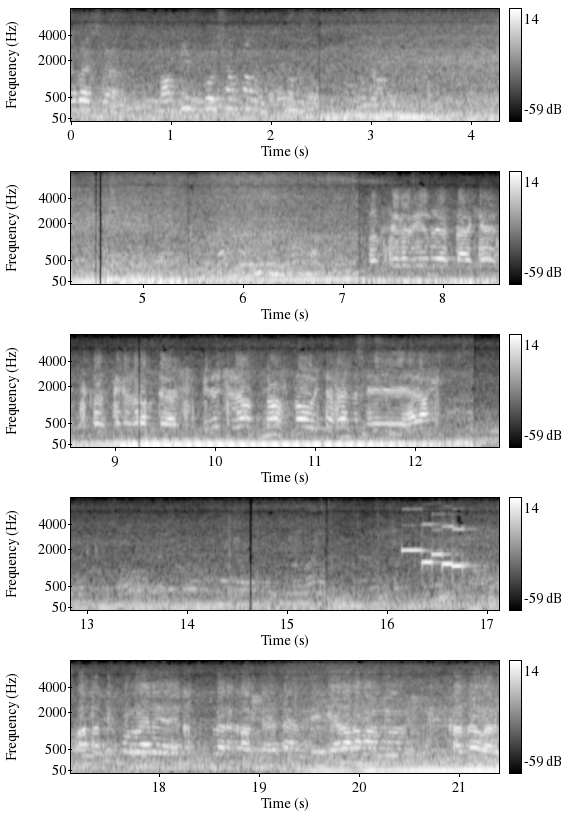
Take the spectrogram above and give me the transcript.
Arkadaşlar, kapıyı boşaltalım. Merkez 4814 1306 Sosnoğlu efendim e, herhangi Atatürk Bulvarı kapısılara karşı efendim yaralama bir kaza var.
